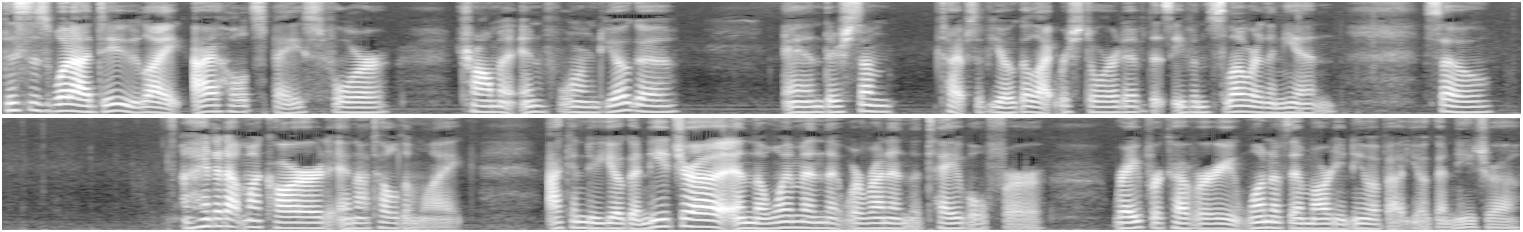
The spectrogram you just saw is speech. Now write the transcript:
this is what I do. Like, I hold space for trauma informed yoga, and there's some types of yoga, like restorative, that's even slower than yin. So, I handed out my card and I told them, like, I can do yoga nidra, and the women that were running the table for rape recovery, one of them already knew about yoga nidra.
